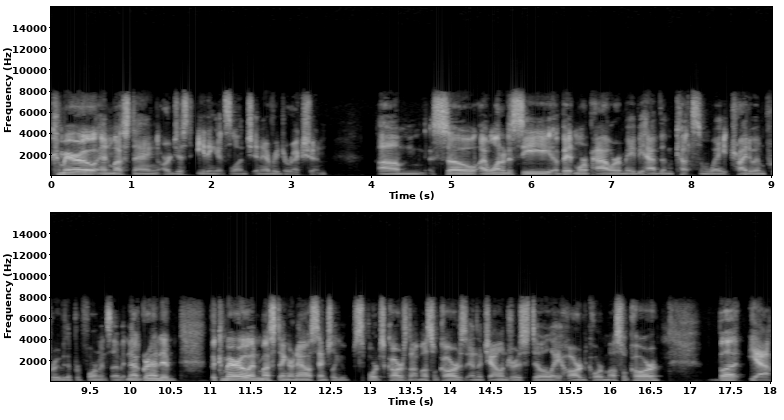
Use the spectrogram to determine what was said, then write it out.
Camaro and Mustang are just eating its lunch in every direction. Um, so I wanted to see a bit more power, maybe have them cut some weight, try to improve the performance of it. Now, granted, the Camaro and Mustang are now essentially sports cars, not muscle cars, and the Challenger is still a hardcore muscle car. But yeah,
